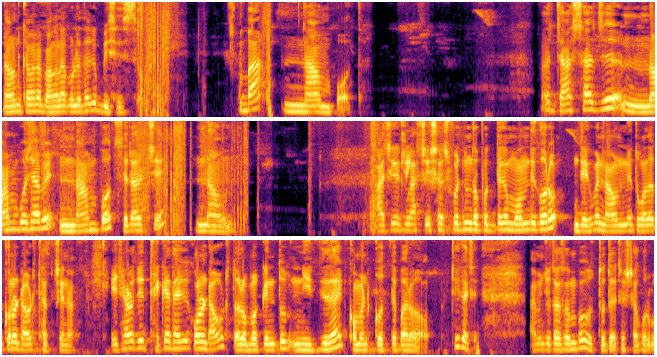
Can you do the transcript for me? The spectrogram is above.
নাউনকে আমরা বাংলায় বলে থাকি বিশেষ্য বা নামপদ। যার সাহায্যে নাম বোঝাবে, নামপদ সেটা হচ্ছে নাউন। আজকের ক্লাসটি শেষ পর্যন্ত প্রত্যেকে মন দিয়ে করো, দেখবে নাউন নিয়ে তোমাদের কোনো ডাউট থাকছে না। এছাড়াও যদি থেকে থাকে কোনো ডাউট তাহলে আমরা কিন্তু নির্দ্বিধায় কমেন্ট করতে পারো, ঠিক আছে? আমি যথাসম্ভব উত্তর দেওয়ার চেষ্টা করব।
